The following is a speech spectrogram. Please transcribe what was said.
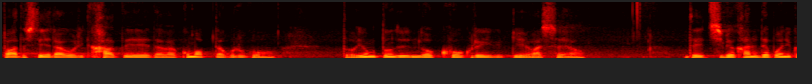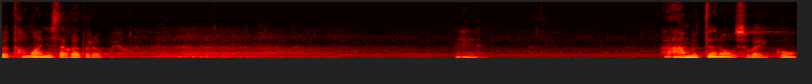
Father's Day라고 우리 카드에다가 고맙다 그러고 또 용돈도 좀 넣고 그렇게 왔어요. 근데 집에 가는데 보니까 더 많이 싸가더라고요. 예. 아무 때나 올 수가 있고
